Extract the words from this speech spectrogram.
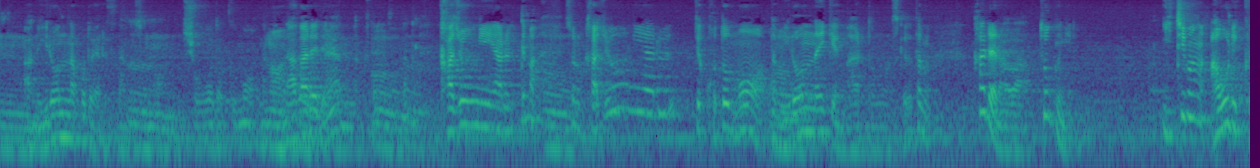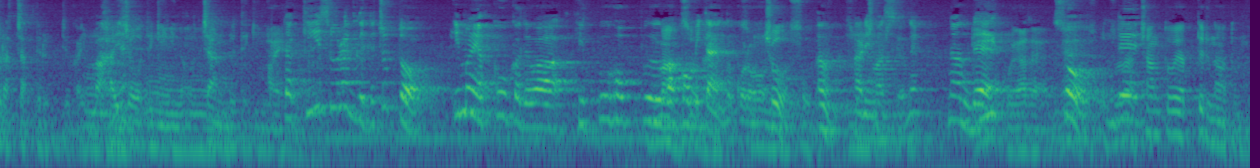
うん。あのいろんなことをやるなんかそのうん。消毒もまあなんか流れでやんなくて、なんか過剰にやるで、まあうん。その過剰にやるってことも多分いろんな意見があると思うんですけど多分彼らは特に一番煽り食らっちゃってるっていうか今会場的にのうん。ジャンル的に、はい。だキースフラッグってちょっと今や福岡ではヒップホップ箱みたいなところ、超そうう。ん、ありますよね。なんで子やだよね。そう。でちゃんとやってるなと思う。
